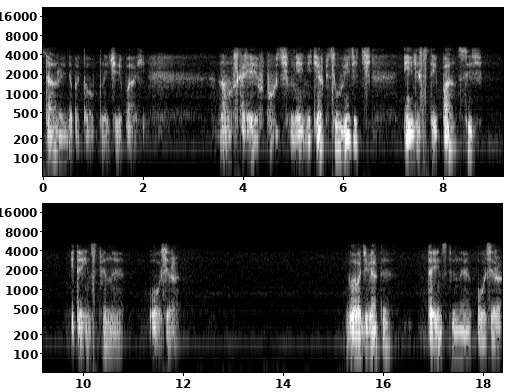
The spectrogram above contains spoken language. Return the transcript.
старой допотопной черепахи. Но скорее в путь. Мне не терпится увидеть илистый панцирь и таинственное озеро. Глава девятая. Таинственное озеро.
